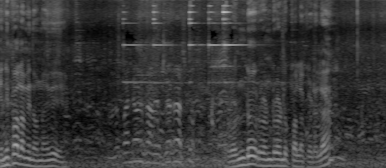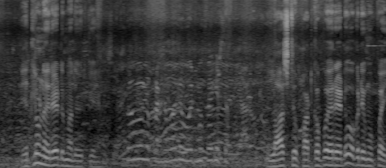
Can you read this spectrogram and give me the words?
ఎన్ని పళ్ళ మీద ఉన్నాయి రెండు రెండు రెండు పళ్ళ కూడా ఎట్లున్నాయి రేటు మరి వీటికి? లాస్ట్ పట్టుకపోయే రేటు ఒకటి ముప్పై.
